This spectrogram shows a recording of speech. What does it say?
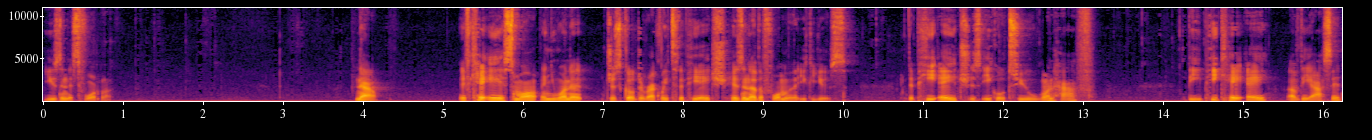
using this formula. Now, if Ka is small and you want to just go directly to the pH, here's another formula that you could use. The pH is equal to 1 half the pKa of the acid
